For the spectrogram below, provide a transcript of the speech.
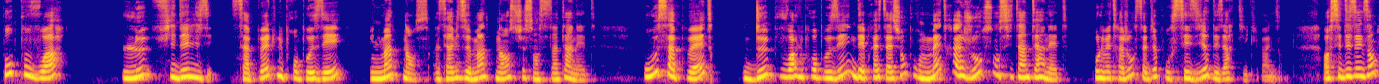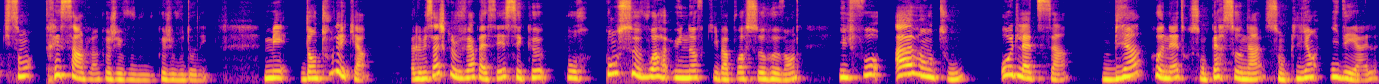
pour pouvoir le fidéliser. Ça peut être lui proposer une maintenance, un service de maintenance sur son site Internet. Ou ça peut être de pouvoir lui proposer des prestations pour mettre à jour son site Internet. Pour le mettre à jour, c'est-à-dire pour saisir des articles, par exemple. Alors, c'est des exemples qui sont très simples hein, que, je vous, que je vais vous donner. Mais dans tous les cas, le message que je veux faire passer, c'est que pour concevoir une offre qui va pouvoir se revendre, il faut avant tout, au-delà de ça, bien connaître son persona, son client idéal,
